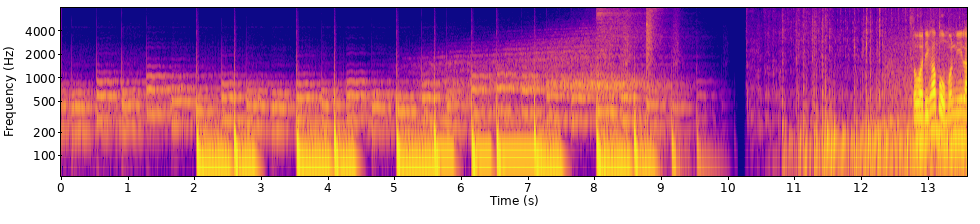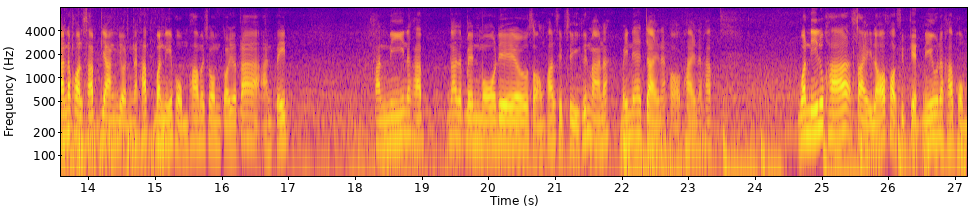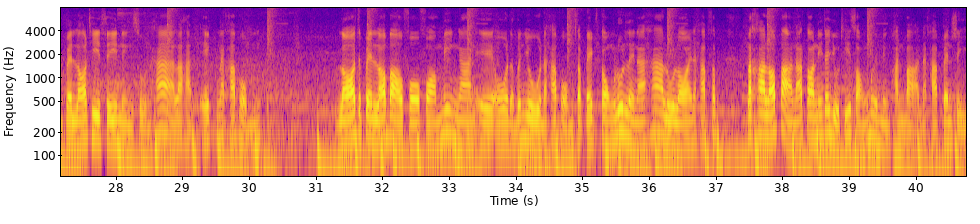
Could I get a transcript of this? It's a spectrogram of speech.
สวัสดีครับผมวันนี้ร้านนครทรัพย์ยางยนต์นะครับ วันนี้ผมพามาชม Toyota a n t i s คันนี้นะครับ น่าจะเป็นโมเดล 2014 ขึ้นมานะ ไม่แน่ใจนะ ขออภัยนะครับ วันนี้ลูกค้าใส่ล้อขอบ 17 นิ้วนะครับผมเป็นล้อ TC 105 รหัส X นะครับผมล้อจะเป็นล้อเบา4 Forming งาน AOW นะครับผมสเปคตรงรุ่นเลยนะ 5 รูร้อยนะครับ ราคาล้อเปล่านะ ตอนนี้จะอยู่ที่ 21,000 บาทนะครับ เป็นสี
